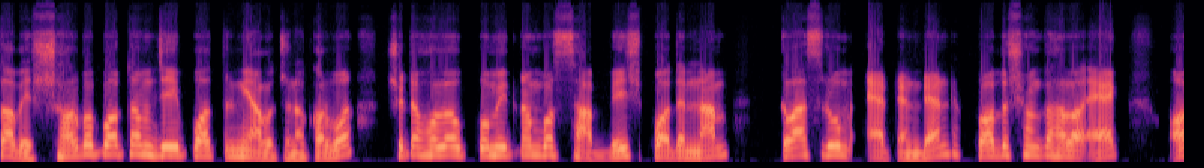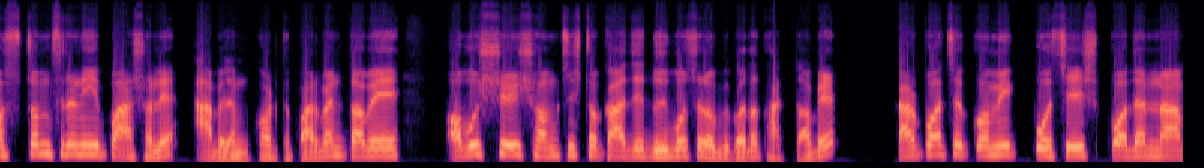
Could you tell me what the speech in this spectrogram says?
তবে সর্বপ্রথম যেই পদটি নিয়ে আলোচনা করব, সেটা হলো ক্রমিক নম্বর ছাব্বিশ, পদের নাম ক্লাসরুম অ্যাটেন্ডেন্ট। পদ সংখ্যা হলো এক, অষ্টম শ্রেণি পাশ হলে আবেদন করতে পারবেন, তবে অবশ্যই সংশ্লিষ্ট কাজে দুই বছর অভিজ্ঞতা থাকতে হবে। তারপর আছে ক্রমিক পঁচিশ, পদের নাম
